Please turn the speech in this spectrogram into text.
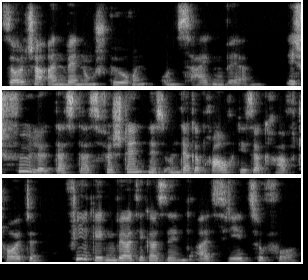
solcher Anwendung spüren und zeigen werden. Ich fühle, dass das Verständnis und der Gebrauch dieser Kraft heute viel gegenwärtiger sind als je zuvor.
